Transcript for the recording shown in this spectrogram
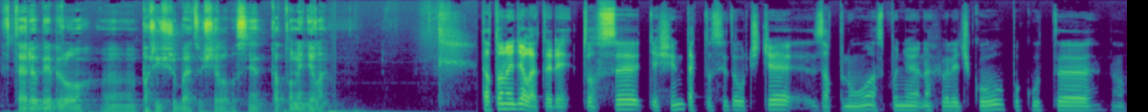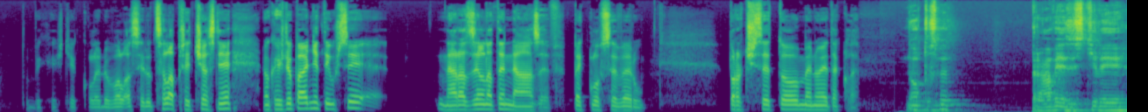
v té době bylo uh, Paříž Rubé, což je vlastně tato neděle. Tato neděle tedy, to se těším, tak to si to určitě zapnu, aspoň na chviličku, pokud eh, no, to bych ještě koledoval asi docela předčasně. No každopádně ty už si narazil na ten název, Peklo severu. Proč se to jmenuje takhle? No to jsme právě zjistili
